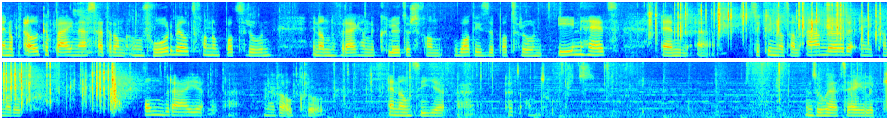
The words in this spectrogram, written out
en op elke pagina staat er dan een voorbeeld van een patroon. En dan de vraag aan de kleuters van wat is de patroon eenheid. En eh, ze kunnen dat dan aanduiden en je kan dat ook omdraaien eh, met velcro. En dan zie je eh, het antwoord. En zo gaat het eigenlijk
